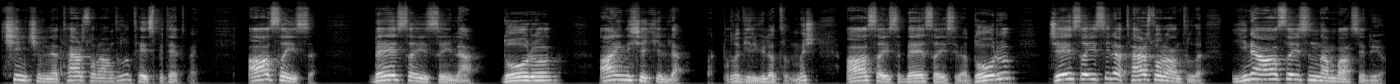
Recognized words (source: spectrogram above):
kim kimle ters orantılı tespit etmek. A sayısı B sayısıyla doğru, aynı şekilde bak burada virgül atılmış. A sayısı B sayısıyla doğru, C sayısıyla ters orantılı. Yine A sayısından bahsediyor.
